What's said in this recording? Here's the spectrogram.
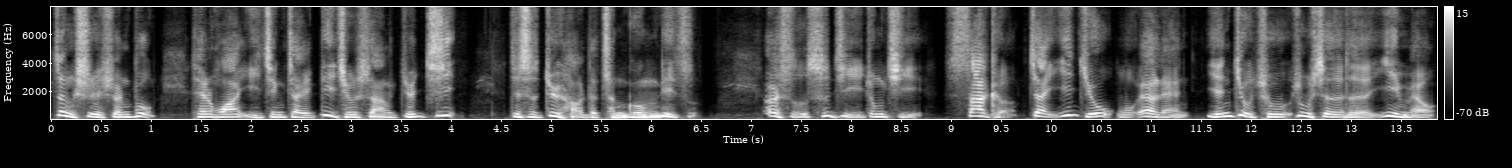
正式宣布，天花已经在地球上绝迹。这是最好的成功例子。二十世纪中期，沙可在一九五二年研究出注射的疫苗，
